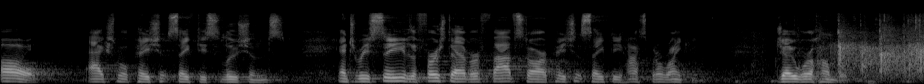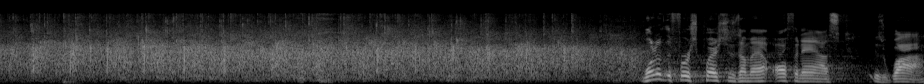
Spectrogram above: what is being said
all actionable patient safety solutions and to receive the first ever five-star patient safety hospital ranking. Joe, we're humbled. One of the first questions I'm often asked is why,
